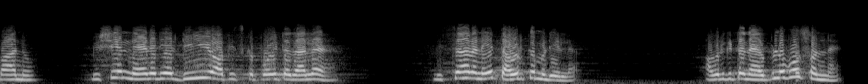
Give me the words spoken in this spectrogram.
பானு விஷயம் நேரடியா டிஇ ஆபீஸ்க்கு போயிட்டதால விசாரணையை தவிர்க்க முடியல. அவர்கிட்ட நான் எவ்வளவோ சொன்னேன்.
